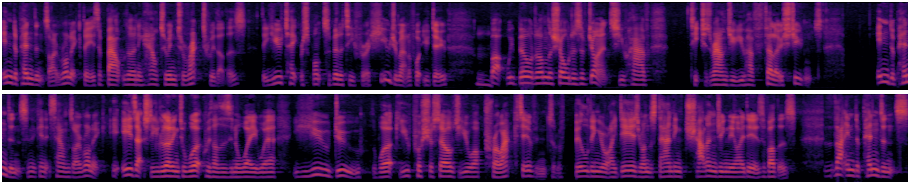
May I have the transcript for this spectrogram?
independence, ironically, is about learning how to interact with others. That you take responsibility for a huge amount of what you do, Mm. But we build on the shoulders of giants. You have teachers around you, you have fellow students. Independence, and again, it sounds ironic, it is actually learning to work with others in a way where you do the work, you push yourselves, you are proactive in sort of building your ideas, your understanding, challenging the ideas of others. That independence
